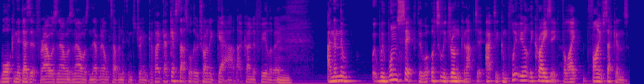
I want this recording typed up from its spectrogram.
walking the desert for hours and hours and hours and they haven't been able to have anything to drink. I, think, I guess that's what they were trying to get at that kind of feel of it. Mm. And then they, with one sip they were utterly drunk and acted, acted completely and utterly crazy for like five seconds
